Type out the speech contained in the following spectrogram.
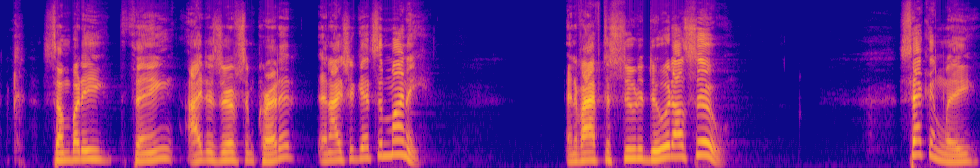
somebody saying, I deserve some credit and I should get some money. And if I have to sue to do it, I'll sue. Secondly,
